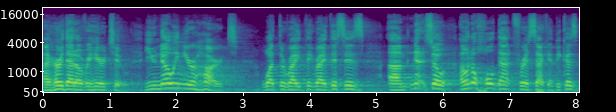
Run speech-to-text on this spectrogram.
I heard that over here too. You know in your heart what the right thing, right? This is, um, no, so I want to hold that for a second because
